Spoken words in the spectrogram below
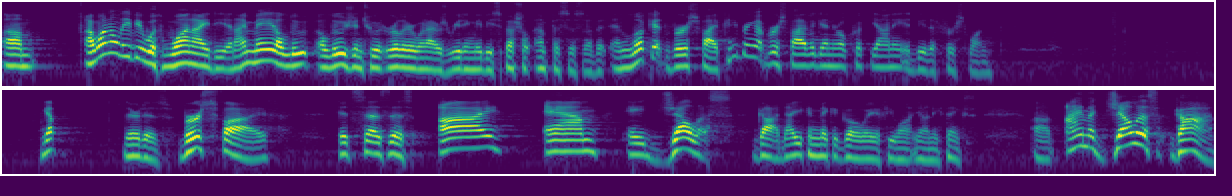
Um, I want to leave you with one idea, and I made allu- allusion to it earlier when I was reading, maybe special emphasis of it. And look at verse 5. Can you bring up verse 5 again, real quick, Yanni? It'd be the first one. Yep, there it is. Verse 5, it says this I am a jealous God. Now you can make it go away if you want, Yanni. Thanks. Um, I'm a jealous God.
